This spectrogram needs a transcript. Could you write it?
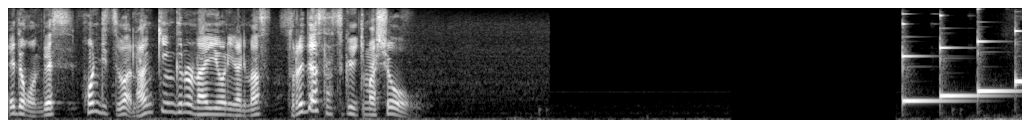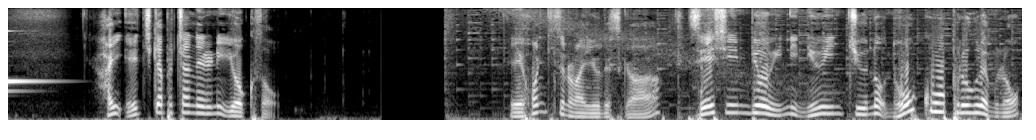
エドゴンです。本日はランキングの内容になります。それでは早速いきましょう。はい、H キャップチャンネルにようこそ。えー本日の内容ですが、精神病院に入院中の濃厚プログラムの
